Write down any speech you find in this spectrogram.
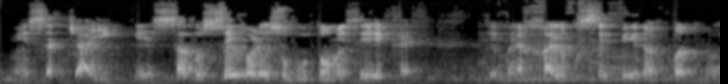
میں سچائی کے سب سے بڑے ثبوتوں میں سے ایک ہے کہ میں خلق سے بے رغبت ہوں،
